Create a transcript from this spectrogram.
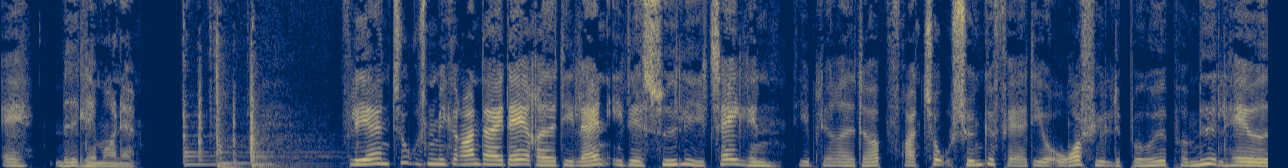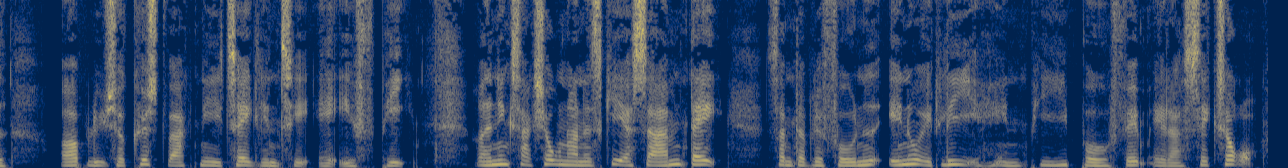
af medlemmerne. Flere end 1000 migranter er i dag reddet i land i det sydlige Italien. De blev reddet op fra to synkefærdige og overfyldte både på Middelhavet, oplyser kystvagten i Italien til AFP. Redningsaktionerne sker samme dag, som der blev fundet endnu et lig, en pige på 5 eller 6 år,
